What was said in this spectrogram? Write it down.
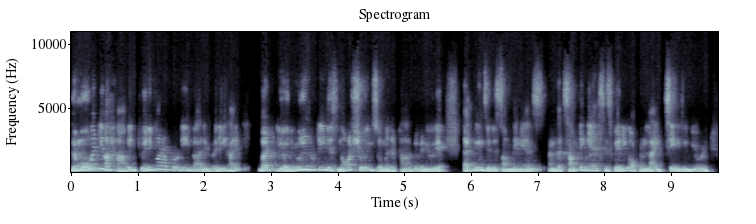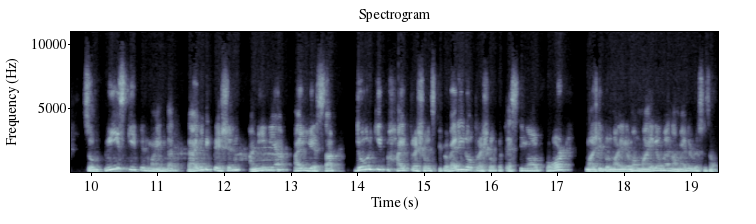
The moment you are having 24-hour protein value very high, but your urine routine is not showing so much of albuminuria, that means it is something else. And that something else is very often light chain in urine. So please keep in mind that diabetic patient, anemia, high ESR, don't keep high thresholds, keep a very low threshold for testing out for multiple myeloma. Myeloma and amyloidosis are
